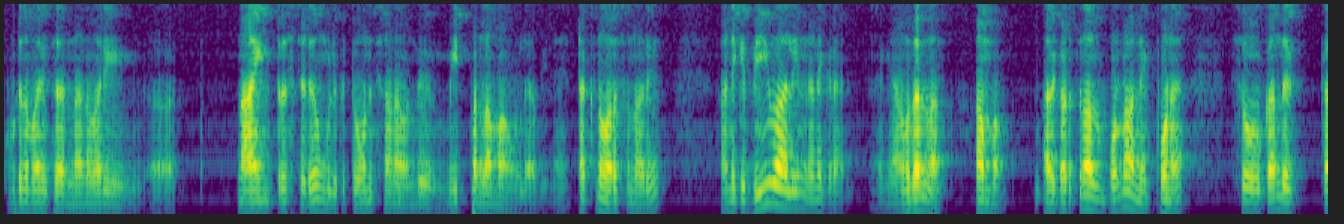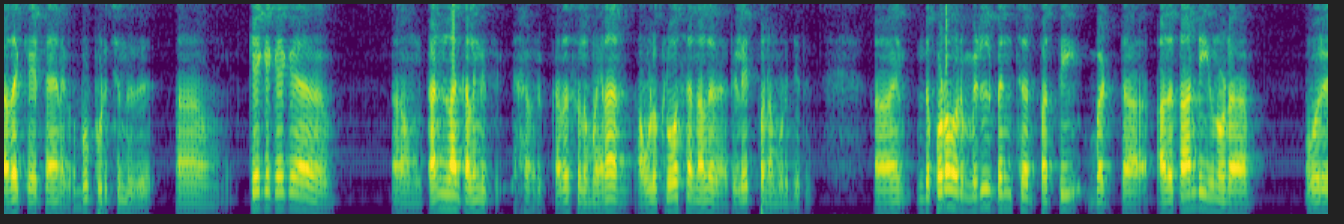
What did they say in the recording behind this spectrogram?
கூப்பிட்டு இந்த மாதிரி சார் நான் இந்த மாதிரி நான் இன்ட்ரெஸ்டடு உங்களுக்கு தோணுச்சுன்னா நான் வந்து மீட் பண்ணலாமா அவங்கள அப்படின்னு டக்குன்னு வர சொன்னார். அன்னைக்கு தீபாவளின்னு நினைக்கிறேன். முதல் நாள். ஆமாம் அதுக்கு அடுத்த நாள் போனோம் அன்றைக்கி போனேன். ஸோ உட்காந்து கதை கேட்டேன். எனக்கு ரொம்ப பிடிச்சிருந்தது. கேட்க கேட்க கண்ணெலாம் கலங்குச்சு. அவர் கதை சொல்லும்போது ஏன்னா அவ்வளோ க்ளோஸாக என்னால் ரிலேட் பண்ண முடிஞ்சுது. இந்த படம் ஒரு மிடில் பெஞ்சர் பற்றி பட் அதை தாண்டி இவனோட ஒரு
